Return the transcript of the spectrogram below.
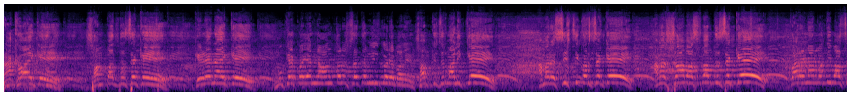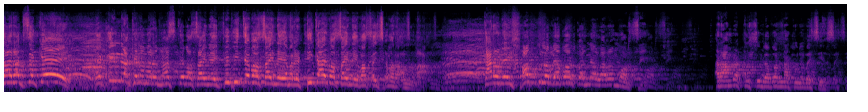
না খাওয়ায় কে? সম্পদ দেশে কে? কেড়ে নেয় কে? মুখে কইয়েন না অন্তরের সাথে মিল করে বলেন সব কিছুর মালিক কে? আমার সৃষ্টি করছে কে? আমার সব আসবাব দিছে কে? করোনার মধ্যে বাঁচায় রাখছে কে? একদিন রাখেন আমার মাছতে বাঁচাই নাই, পিপিতে বাঁচাই নাই, আমার টিকায় বাঁচাই নাই, বাঁচাইছে আমার আল্লাহ। কারণ এই সবগুলো ব্যবহার করলে ওনারও মরছে। আর আমরা কিছু ব্যবহার না করে বাঁচিয়েছি।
